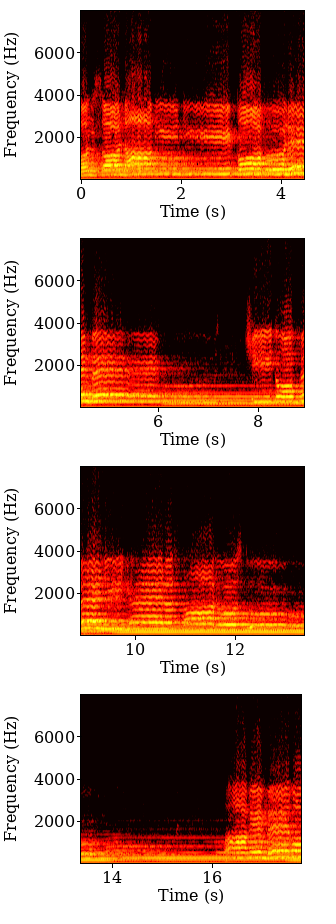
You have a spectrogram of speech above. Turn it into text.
consolamini popole meus, ci do venier salus tuum, vare mero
